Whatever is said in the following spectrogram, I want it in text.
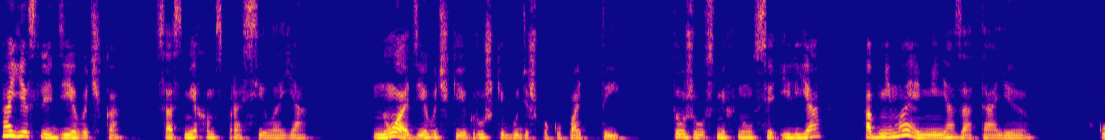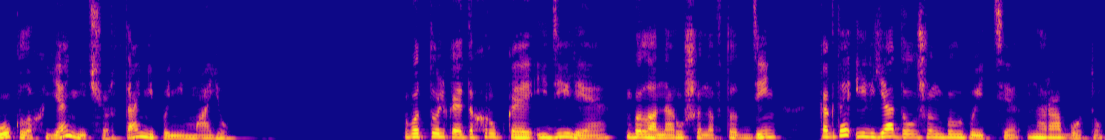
А если девочка? Со смехом спросила я. Ну, а девочке игрушки будешь покупать ты. Тоже усмехнулся Илья, обнимая меня за талию. В куклах я ни черта не понимаю. Вот только эта хрупкая идиллия была нарушена в тот день, когда Илья должен был выйти на работу.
